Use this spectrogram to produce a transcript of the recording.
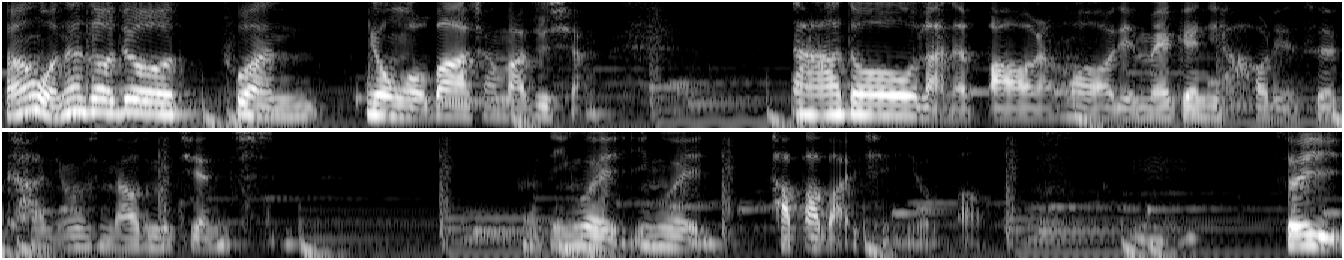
反正我那时候就突然用我爸的想法去想，大家都懒得包，然后也没给你好脸色看，你为什么要这么坚持？因为因为他爸爸以前也有包，嗯，所以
